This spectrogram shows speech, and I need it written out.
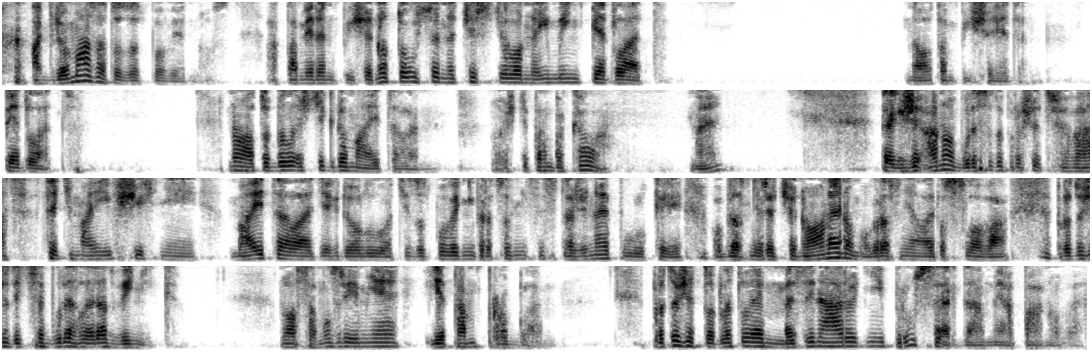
A kdo má za to zodpovědnost? A tam jeden píše, no to už se nečistilo nejméně pět let. No, tam píše jeden. Pět let. No a to byl ještě kdo majitelem? No ještě pan Bakala. Ne? Takže ano, bude se to prošetřovat. Teď mají všichni majitelé těch dolů a ti zodpovědní pracovníci stažené půlky, obrazně řečeno, a nejenom obrazně, ale doslova, protože teď se bude hledat vyník. No a samozřejmě je tam problém. Protože tohle je mezinárodní průser, dámy a pánové.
